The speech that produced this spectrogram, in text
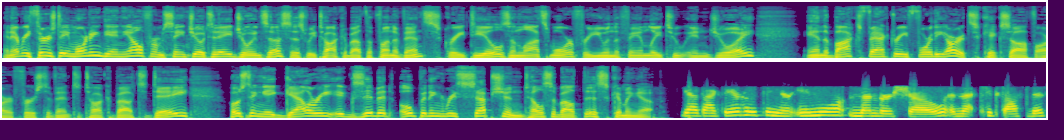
And every Thursday morning, Danielle from St. Joe Today joins us as we talk about the fun events, great deals, and lots more for you and the family to enjoy. And the Box Factory for the Arts kicks off our first event to talk about today, hosting a gallery exhibit opening reception. Tell us about this coming up. Yeah, Zach, they are hosting their annual member show, and that kicks off this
